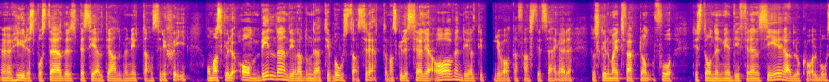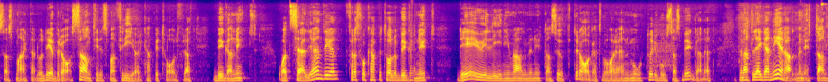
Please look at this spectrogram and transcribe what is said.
eh, hyresbostäder, speciellt i allmännyttans regi. Om man skulle ombilda en del av dem där till bostadsrätt, om man skulle sälja av en del till privata fastighetsägare, så skulle man ju tvärtom få till stånd en mer differentierad lokal bostadsmarknad och det är bra, samtidigt som man frigör kapital för att bygga nytt. Och att sälja en del för att få kapital att bygga nytt, det är ju i linje med allmännyttans uppdrag att vara en motor i bostadsbyggandet. Men att lägga ner allmännyttan,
